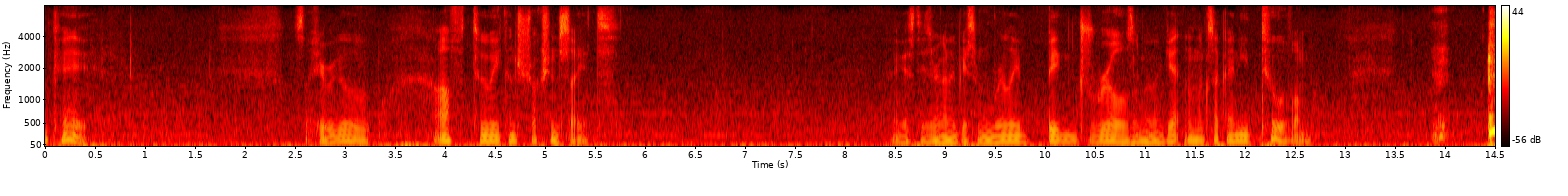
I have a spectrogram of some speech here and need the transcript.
Okay. So here we go. Off to a construction site. I guess these are going to be some really big drills I'm going to get, and looks like I need two of them. so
